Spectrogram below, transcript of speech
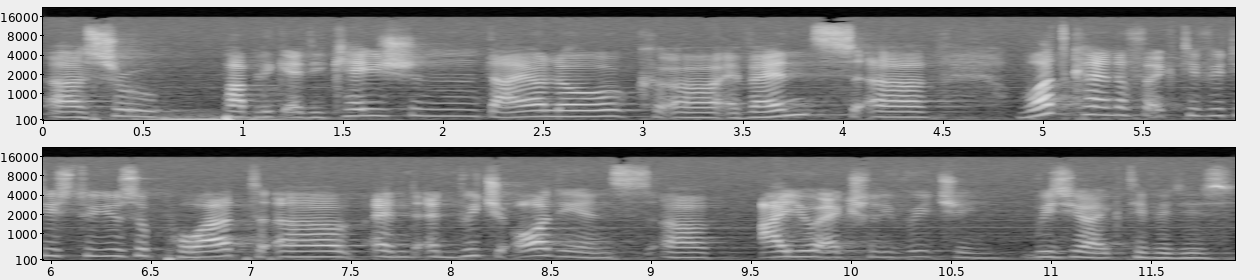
uh, through public education, dialogue, uh, events. Uh, what kind of activities do you support uh, and, and which audience uh, are you actually reaching with your activities?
